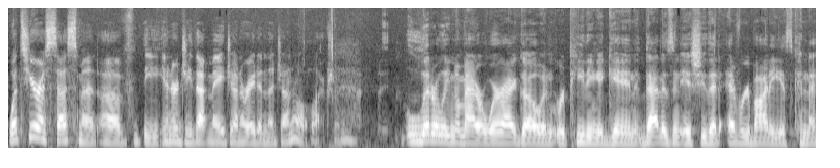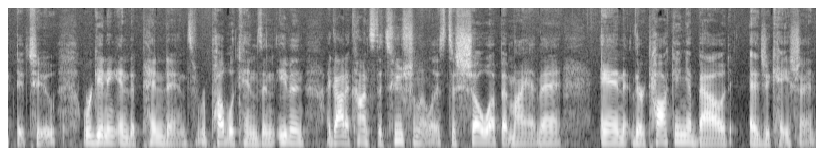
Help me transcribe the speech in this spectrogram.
What's your assessment of the energy that may generate in the general election? literally no matter where I go and repeating again, that is an issue that everybody is connected to. We're getting independents, Republicans, and even I got a constitutionalist to show up at my event and they're talking about education.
